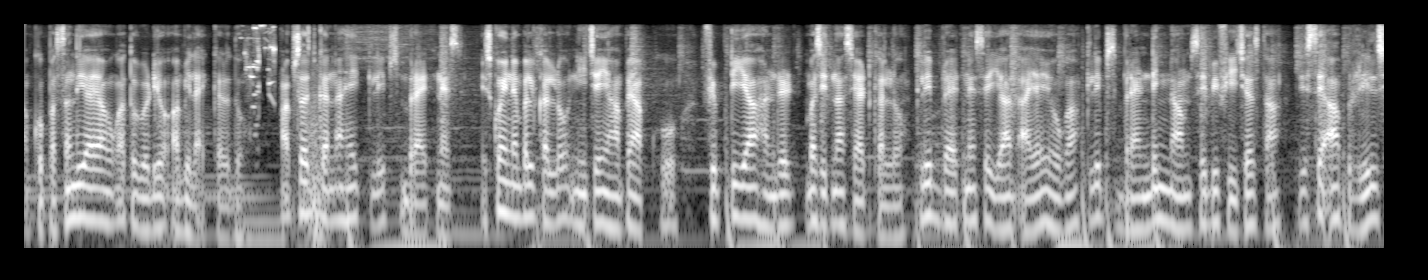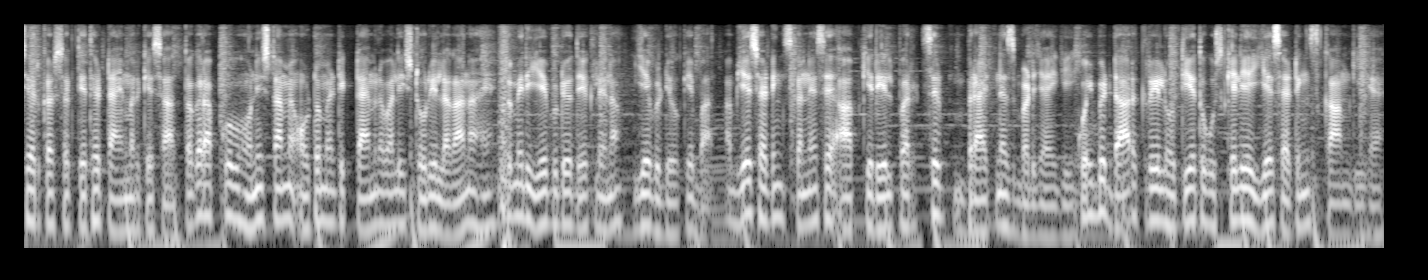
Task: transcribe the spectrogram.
आपको पसंद ही आया होगा तो वीडियो अभी लाइक कर दो। अब सर्च करना है क्लिप्स ब्राइटनेस इसको इनेबल कर लो, नीचे यहाँ पे आपको 50 या 100 बस इतना सेट कर लो। क्लिप ब्राइटनेस से याद आया ही होगा क्लिप्स ब्रांडिंग नाम से भी फीचर्स था, जिससे आप रील शेयर कर सकते थे टाइमर के साथ। तो अगर आपको होनिस्टा में ऑटोमेटिक टाइमर वाली स्टोरी लगाना है तो मेरी ये वीडियो देख लेना, ये वीडियो के बाद। अब ये सेटिंग्स करने से आपकी रील पर सिर्फ़ ब्राइटनेस बढ़ जाएगी। कोई भी डार्क रील होती है तो उसके लिए ये सेटिंग्स काम की है।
